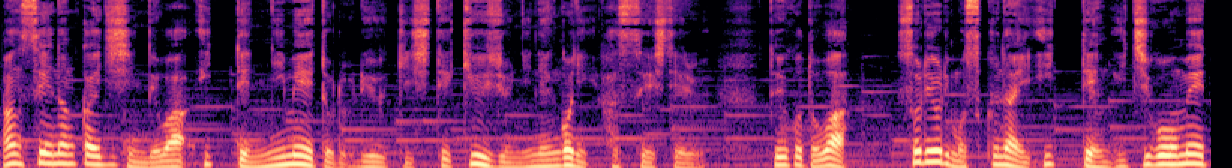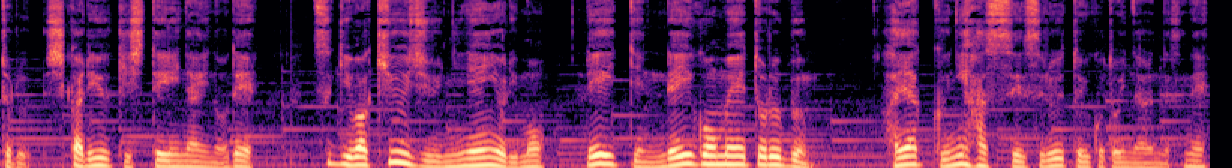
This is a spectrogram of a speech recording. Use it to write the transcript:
安政南海地震では1.2メートル隆起して92年後に発生している。ということはそれよりも少ない1.15メートルしか隆起していないので次は92年よりも0.05メートル分早くに発生するということになるんですね。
